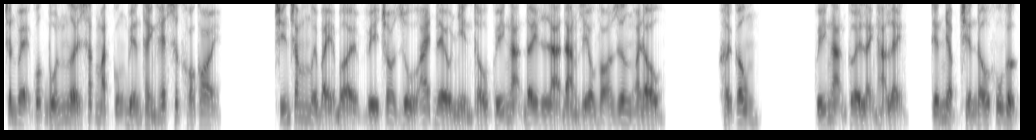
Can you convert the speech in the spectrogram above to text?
Trần vệ quốc bốn người sắc mặt cũng biến thành hết sức khó coi. 917 bởi vì cho dù ai đều nhìn thấu quý ngạn đây là đang diếu võ dương ngoài đầu. Khởi công. Quý ngạn cười lạnh hạ lệnh, tiến nhập chiến đấu khu vực,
